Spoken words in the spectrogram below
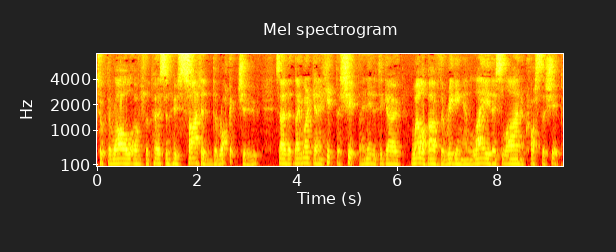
took the role of the person who sighted the rocket tube so that they weren't going to hit the ship. They needed to go well above the rigging and lay this line across the ship.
